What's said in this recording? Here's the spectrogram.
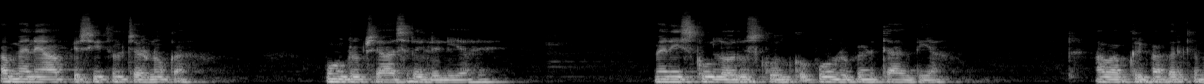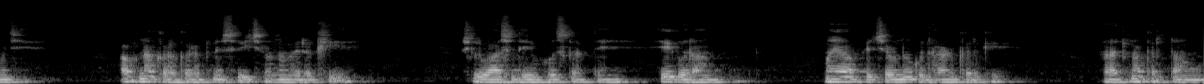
अब मैंने आपके शीतल चरणों का पूर्ण रूप से आश्रय ले लिया है। मैंने स्कूल और स्कूल को पूर्ण रूपेण त्याग दिया। अब आप कृपा करके मुझे अपना कहकर अपने श्री चरणों में रखिए। श्री वासुदेव घोष करते हैं, हे गौरांग मैं आपके चरणों को धारण करके प्रार्थना करता हूँ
